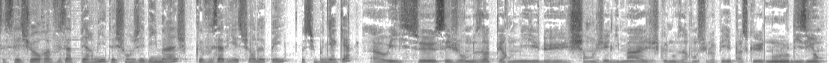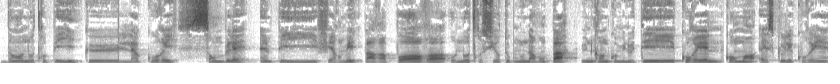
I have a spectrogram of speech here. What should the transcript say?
Ce séjour vous a permis de changer l'image que vous aviez sur le pays, Monsieur Bouniaga? Ah oui, ce séjour nous a permis de changer l'image que nous avons sur le pays parce que nous nous disions dans notre pays que la Corée semblait un pays fermé par rapport au nôtre, surtout que nous n'avons pas une grande communauté coréenne. Comment est-ce que les Coréens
